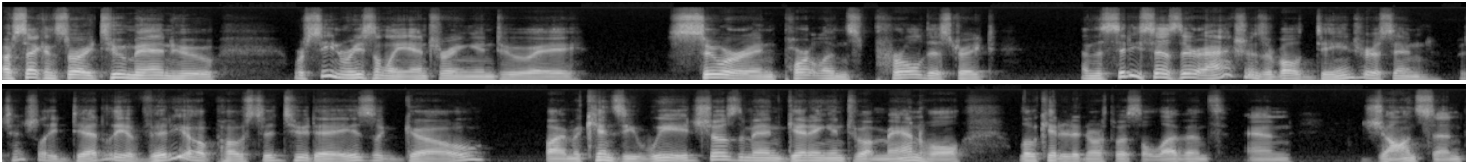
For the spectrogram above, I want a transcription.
Our second story: two men who were seen recently entering into a sewer in Portland's Pearl District, and the city says their actions are both dangerous and potentially deadly. A video posted two days ago by Mackenzie Weed shows the men getting into a manhole located at Northwest 11th and Johnson.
